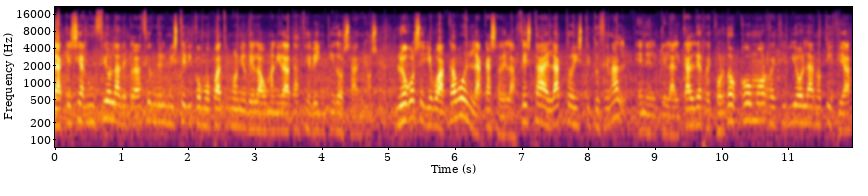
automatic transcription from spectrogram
la que se anunció la declaración del Misteri como Patrimonio de la Humanidad hace 22 años. Luego se llevó a cabo en la Casa de la Festa el acto institucional en el que el alcalde recordó cómo recibió la noticia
